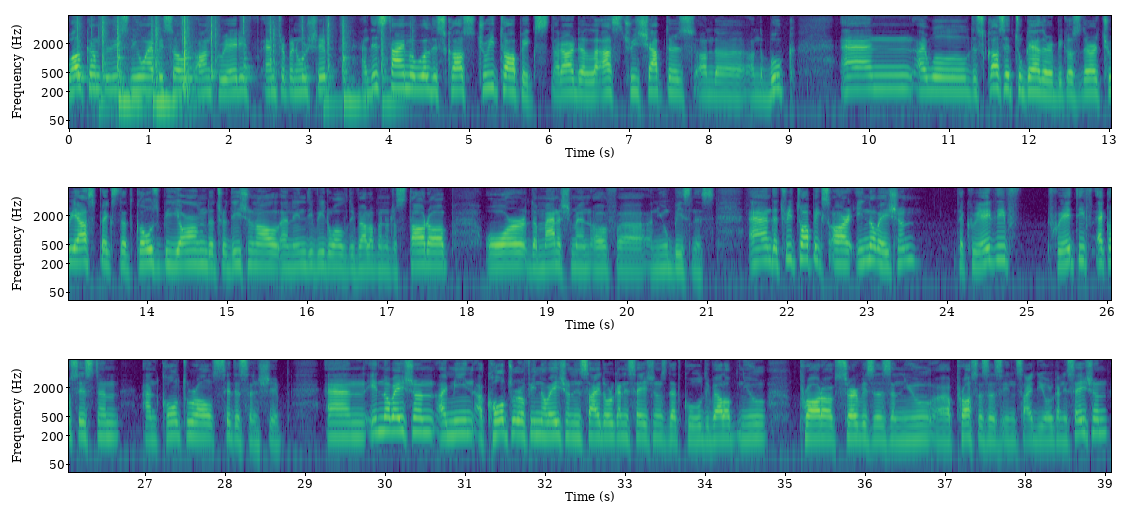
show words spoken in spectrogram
Welcome to this new episode on creative entrepreneurship. And this time we will discuss three topics that are the last three chapters on the on the book. And I will discuss it together because there are three aspects that goes beyond the traditional and individual development of a startup or the management of uh, a new business. And the three topics are innovation, the creative creative ecosystem, and cultural citizenship. And innovation, I mean a culture of innovation inside organizations that could develop new products, services, and new uh, processes inside the organization.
